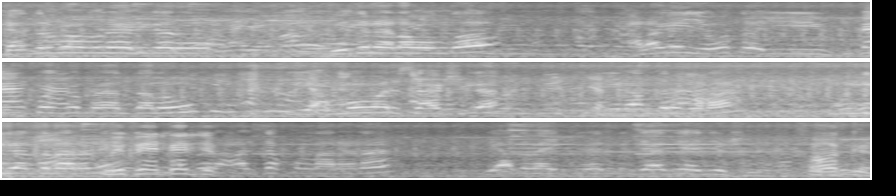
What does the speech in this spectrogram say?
చంద్రబాబు నాయుడు గారు విధులు ఎలా ఉందో అలాగే యువత ఈ చుట్టుపక్కల ప్రాంతాలు ఈ అమ్మవారి సాక్షిగా వీళ్ళందరూ కూడా ముందుకెళ్తున్నారని మీ పేరు పేరు చెప్పు. ఆల్సప్ప నారాయణ యాదవ వేదిక జాతీయ అధ్యక్షుడు ఓకే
